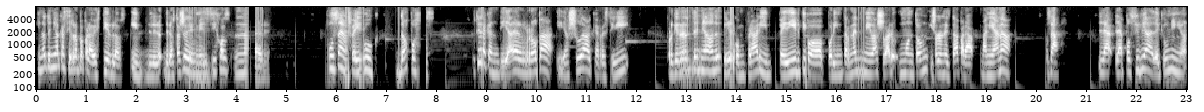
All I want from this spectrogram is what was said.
y no tenía casi ropa para vestirlos. Y de, los talles de mis hijos, nada. Puse en Facebook dos posts. Usted la cantidad de ropa y de ayuda que recibí porque no tenía dónde salir a comprar y pedir tipo por internet me iba a llevar un montón y yo lo necesitaba para mañana. O sea, la, la posibilidad de que un niño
